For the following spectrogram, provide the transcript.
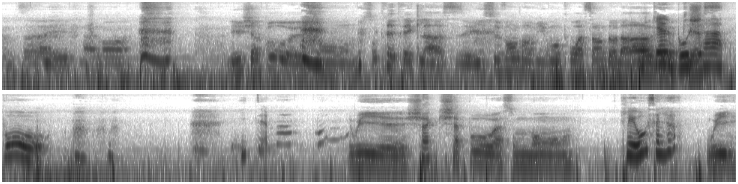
comme ça et finalement les chapeaux euh, sont, sont très très classe. Ils se vendent environ 300 dollars. Quel beau chapeau. Oui, euh, chaque chapeau a son nom. Cléo, celle-là? Oui,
